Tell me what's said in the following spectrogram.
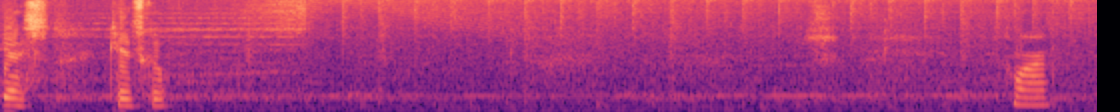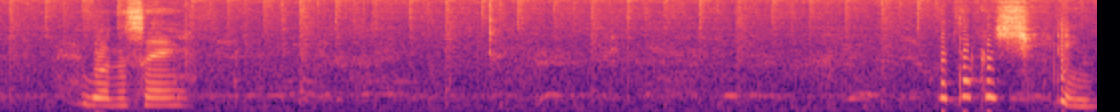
Yes. Okay, let's go. Come on. I'm to say. What the heck is cheating?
